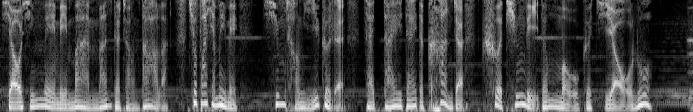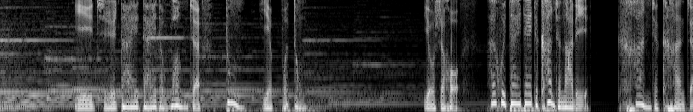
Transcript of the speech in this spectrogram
小新妹妹慢慢的长大了，却发现妹妹经常一个人在呆呆的看着客厅里的某个角落，一直呆呆的望着，动也不动。有时候还会呆呆的看着那里，看着看着，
